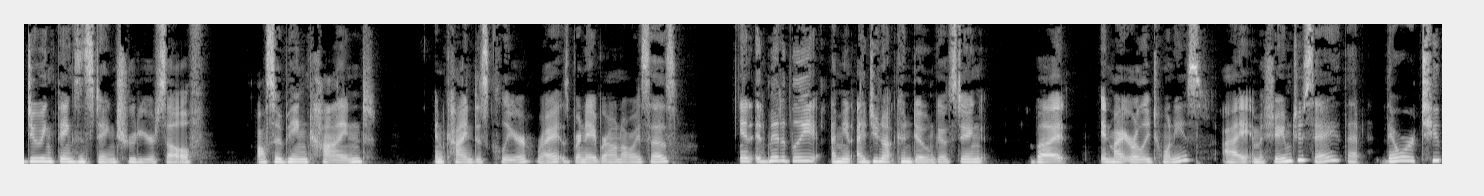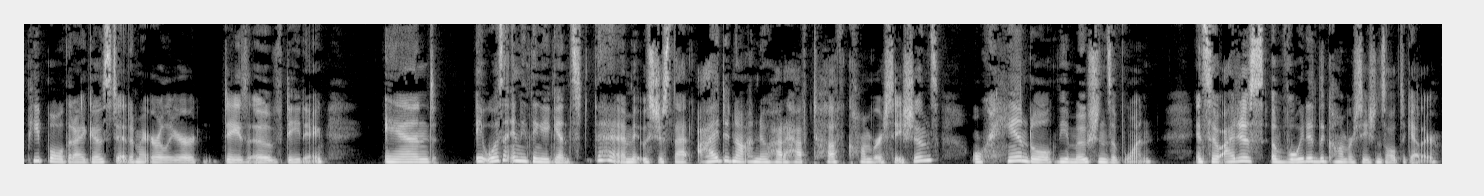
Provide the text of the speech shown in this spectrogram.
doing things and staying true to yourself, also being kind, and kind is clear, right? As Brene Brown always says. And admittedly, I mean, I do not condone ghosting, but in my early 20s, I am ashamed to say that there were two people that I ghosted in my earlier days of dating. And it wasn't anything against them. It was just that I did not know how to have tough conversations or handle the emotions of one. And so I just avoided the conversations altogether.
